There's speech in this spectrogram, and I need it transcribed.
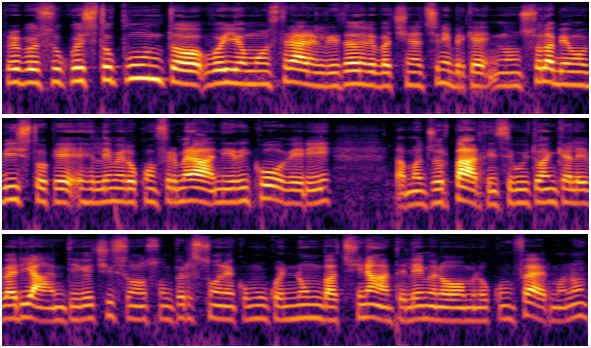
Proprio su questo punto voglio mostrare il ritardo delle vaccinazioni perché non solo abbiamo visto che eh, lei me lo confermerà nei ricoveri, la maggior parte, in seguito anche alle varianti che ci sono, sono persone comunque non vaccinate, lei me lo, me lo conferma, no?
